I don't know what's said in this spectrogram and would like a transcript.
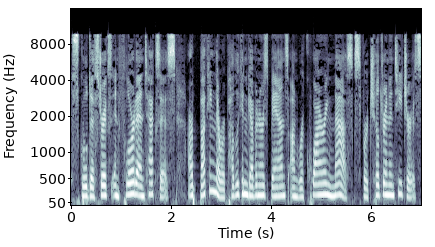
School districts in Florida and Texas are bucking their Republican governor's bans on requiring masks for children and teachers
